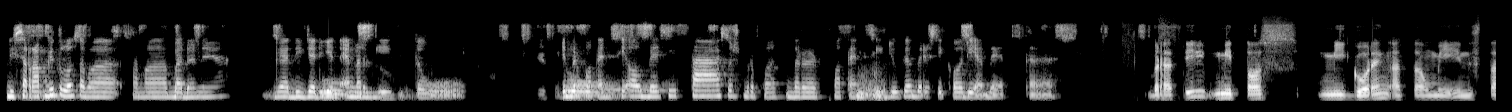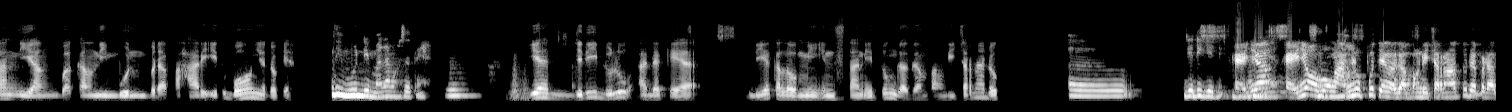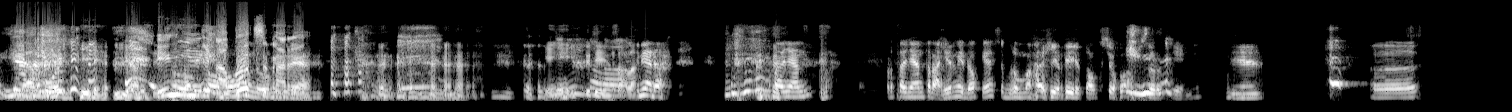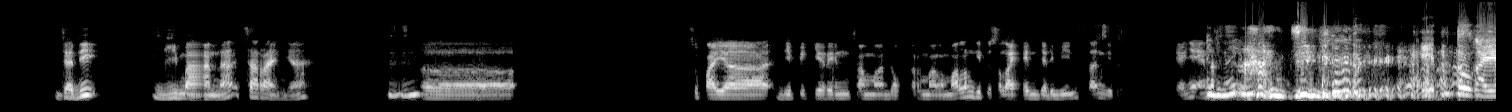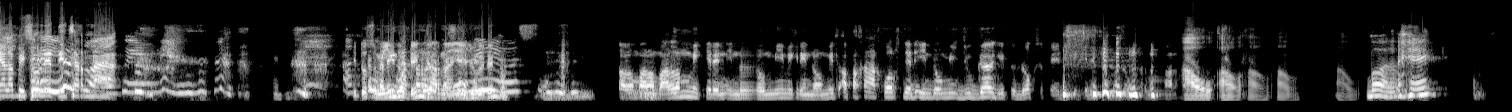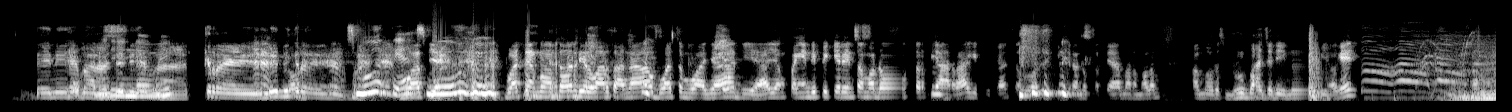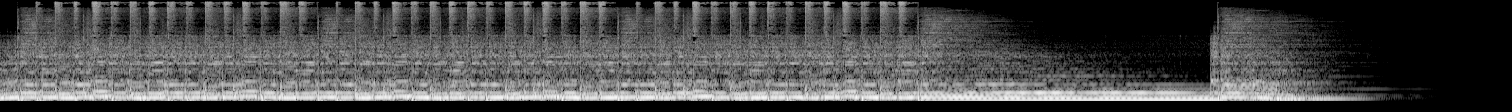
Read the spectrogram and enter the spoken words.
diserap gitu loh sama sama badannya, nggak dijadiin Oh, energi gitu. Jadi berpotensi obesitas, terus berpo- berpotensi juga berisiko diabetes. Berarti mitos mie goreng atau mie instan yang bakal nimbun berapa hari itu bohong ya dok ya? Timun di mana maksudnya? Iya, jadi dulu ada kayak dia kalau mie instan itu nggak gampang dicerna dok. Eh, jadi gini. Kayaknya ya? kayaknya omongan lu put yang gak gampang dicerna tuh daripada Iya. put. Iya, iya. Bingung Iya, kita omongan put sebenarnya. Kayaknya Jadi itu deh yang salah. Ini ada pertanyaan pertanyaan terakhir nih dok ya sebelum mengakhiri talk show absurd ini. Ya. Eh, jadi gimana caranya Mm-mm. eh, supaya dipikirin sama dokter malam-malam gitu selain jadi mie instan gitu? Kayaknya Eh, enak. gimana gitu. ya? Anjing. Itu kayak lebih sulit Serius dicerna. Itu seminggu deh katanya juga deh. Kalau malam-malam mikirin Indomie, mikirin Indomie, apakah aku harus jadi Indomie juga gitu dok supaya dipikirin sama dokter malam? Au, au, au, au, au. Boleh. Denny hebat, Denny Indomie. hebat. Keren, Denny keren. Smooth ya, Buat ya. smooth. buat yang nonton di luar sana, buat semuanya dia yang pengen dipikirin sama dokter Tiara gitu kan, selalu dipikiran dokter Tiara malam-malam, kamu harus berubah jadi Indomie, oke?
